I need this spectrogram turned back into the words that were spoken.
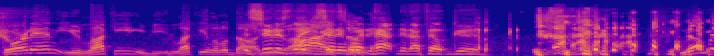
Jordan, you lucky, you lucky little dog. As soon as All Lake right, said it so wasn't happening, I felt good. number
